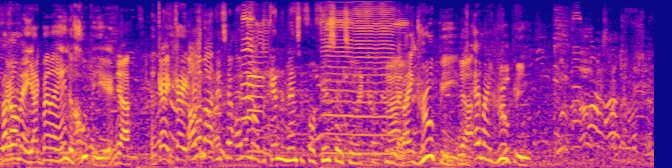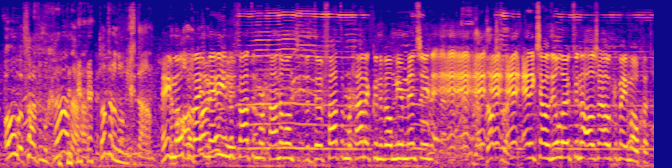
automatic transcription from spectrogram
Waar gaan we heen? Ja, ik ben een hele groep hier. Ja. En kijk, kijk. Allemaal, dit zijn allemaal bekende mensen van Vincent's echt mijn groupie. Ja. Dat is echt mijn groupie. Oh, Fata Morgana. Dat hebben we nog niet gedaan. Hey, We mogen wij mee in de. Fata Morgana? Want de Fata Morgana kunnen wel meer mensen in. En, Ja, dat is en- leuk. en- ik zou het heel leuk vinden als wij ook mee mogen.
